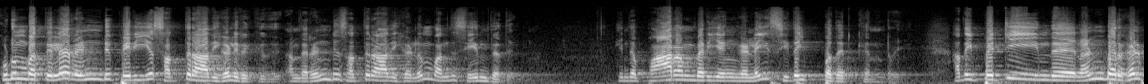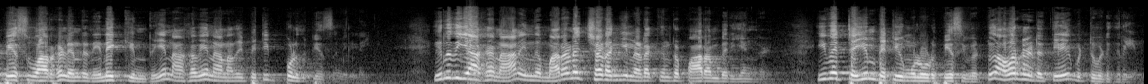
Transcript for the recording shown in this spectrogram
குடும்பத்தில் ரெண்டு பெரிய சத்துராதிகள் இருக்குது. அந்த ரெண்டு சத்துராதிகளும் வந்து சேர்ந்தது. இந்த பாரம்பரியங்களை சிதைப்பதற்கென்று. அதை பற்றி இந்த நண்பர்கள் பேசுவார்கள் என்று நினைக்கின்றேன். ஆகவே நான் அதை பற்றி இப்பொழுது பேசவில்லை. இறுதியாக நான் இந்த மரணச் சடங்கில் நடக்கின்ற பாரம்பரியங்கள் இவற்றையும் பற்றி உங்களோடு பேசிவிட்டு அவர்களிடத்திலே விட்டுவிடுகிறேன்.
